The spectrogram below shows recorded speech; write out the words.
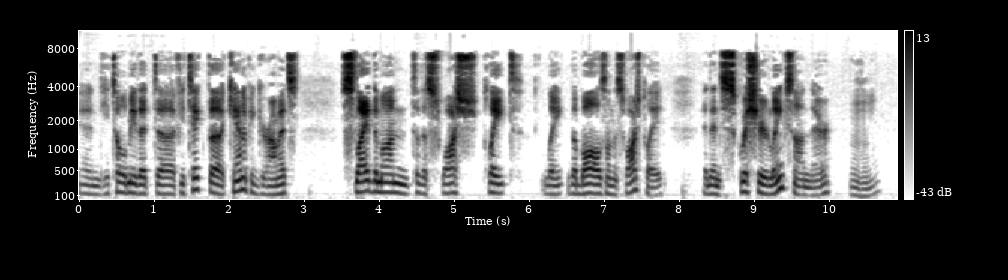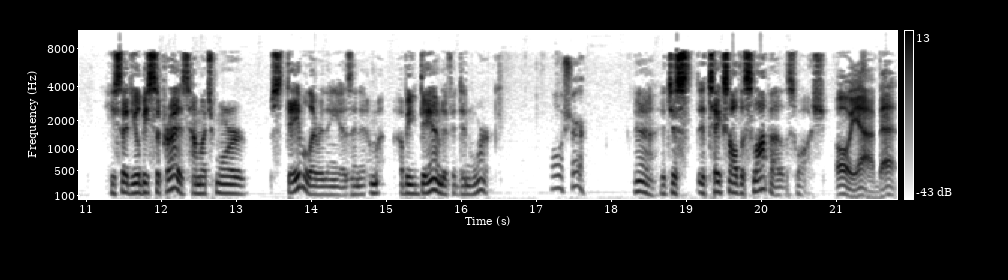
and he told me that uh, if you take the canopy grommets, slide them on to the swash plate link, the balls on the swash plate, and then squish your links on there. Mm-hmm. He said you'll be surprised how much more stable everything is, and it, I'll be damned if it didn't work. Oh, sure. Yeah, it just it takes all the slop out of the swash. Oh yeah, I bet.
